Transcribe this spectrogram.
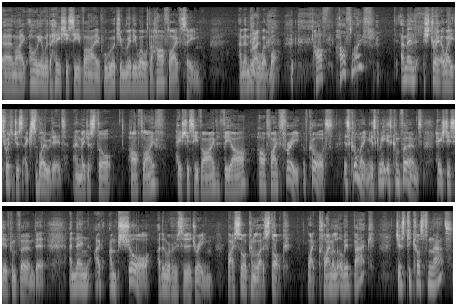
uh, like, oh yeah, with the HTC Vive, we're working really well with the Half Life team. And then people Right. went, what? Half Half Life? And then straight away, Twitter just exploded, and they just thought Half Life, HTC Vive, VR, Half Life Three. Of course, it's coming. It's gonna be, it's confirmed. HTC have confirmed it. And then I, I'm sure I don't know whether this is a dream, but I saw kind of like the stock like climb a little bit back just because from that.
